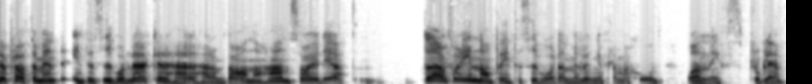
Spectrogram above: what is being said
Jag pratade med en intensivvårdläkare här häromdagen och han sa ju det att när han får in någon på intensivvården med lunginflammation och andningsproblem,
